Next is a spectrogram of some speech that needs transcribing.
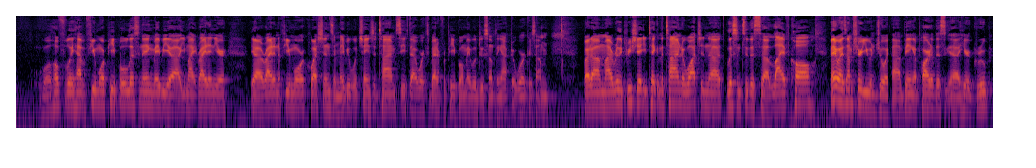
we'll hopefully have a few more people listening. Maybe uh, you might write in your yeah, write in a few more questions and maybe we'll change the time, see if that works better for people. Maybe we'll do something after work or something. But um, I really appreciate you taking the time to watch and uh, listen to this uh, live call. But anyways, I'm sure you enjoy uh, being a part of this uh, here group.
